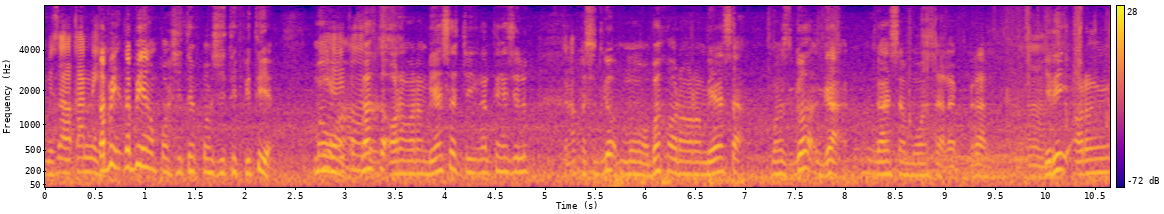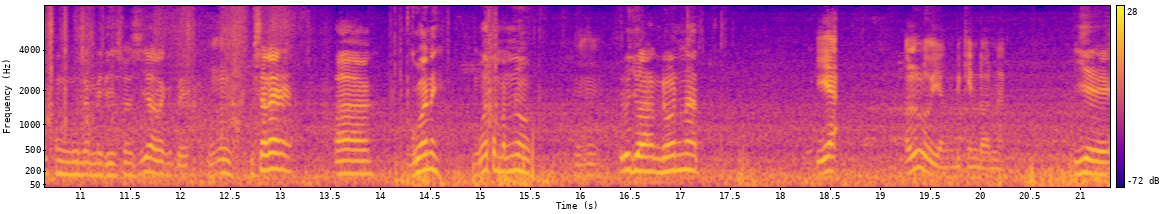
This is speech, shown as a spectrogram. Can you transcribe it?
misalkan nih, Tapi tapi yang positif positif itu ya mau Iya, itu harus. ke orang-orang biasa cuy ngerti gak sih lu? Kenapa? Maksud gua mau obah ke orang-orang biasa. Maksud gua gak nggak semua selebgram. Hmm. Jadi orang pengguna media sosial gitu ya. Mm-mm, Misalnya eh, gua nih, gua temen lu, mm-mm. lu jualan donat. Iya, lu yang bikin donat. Iya.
